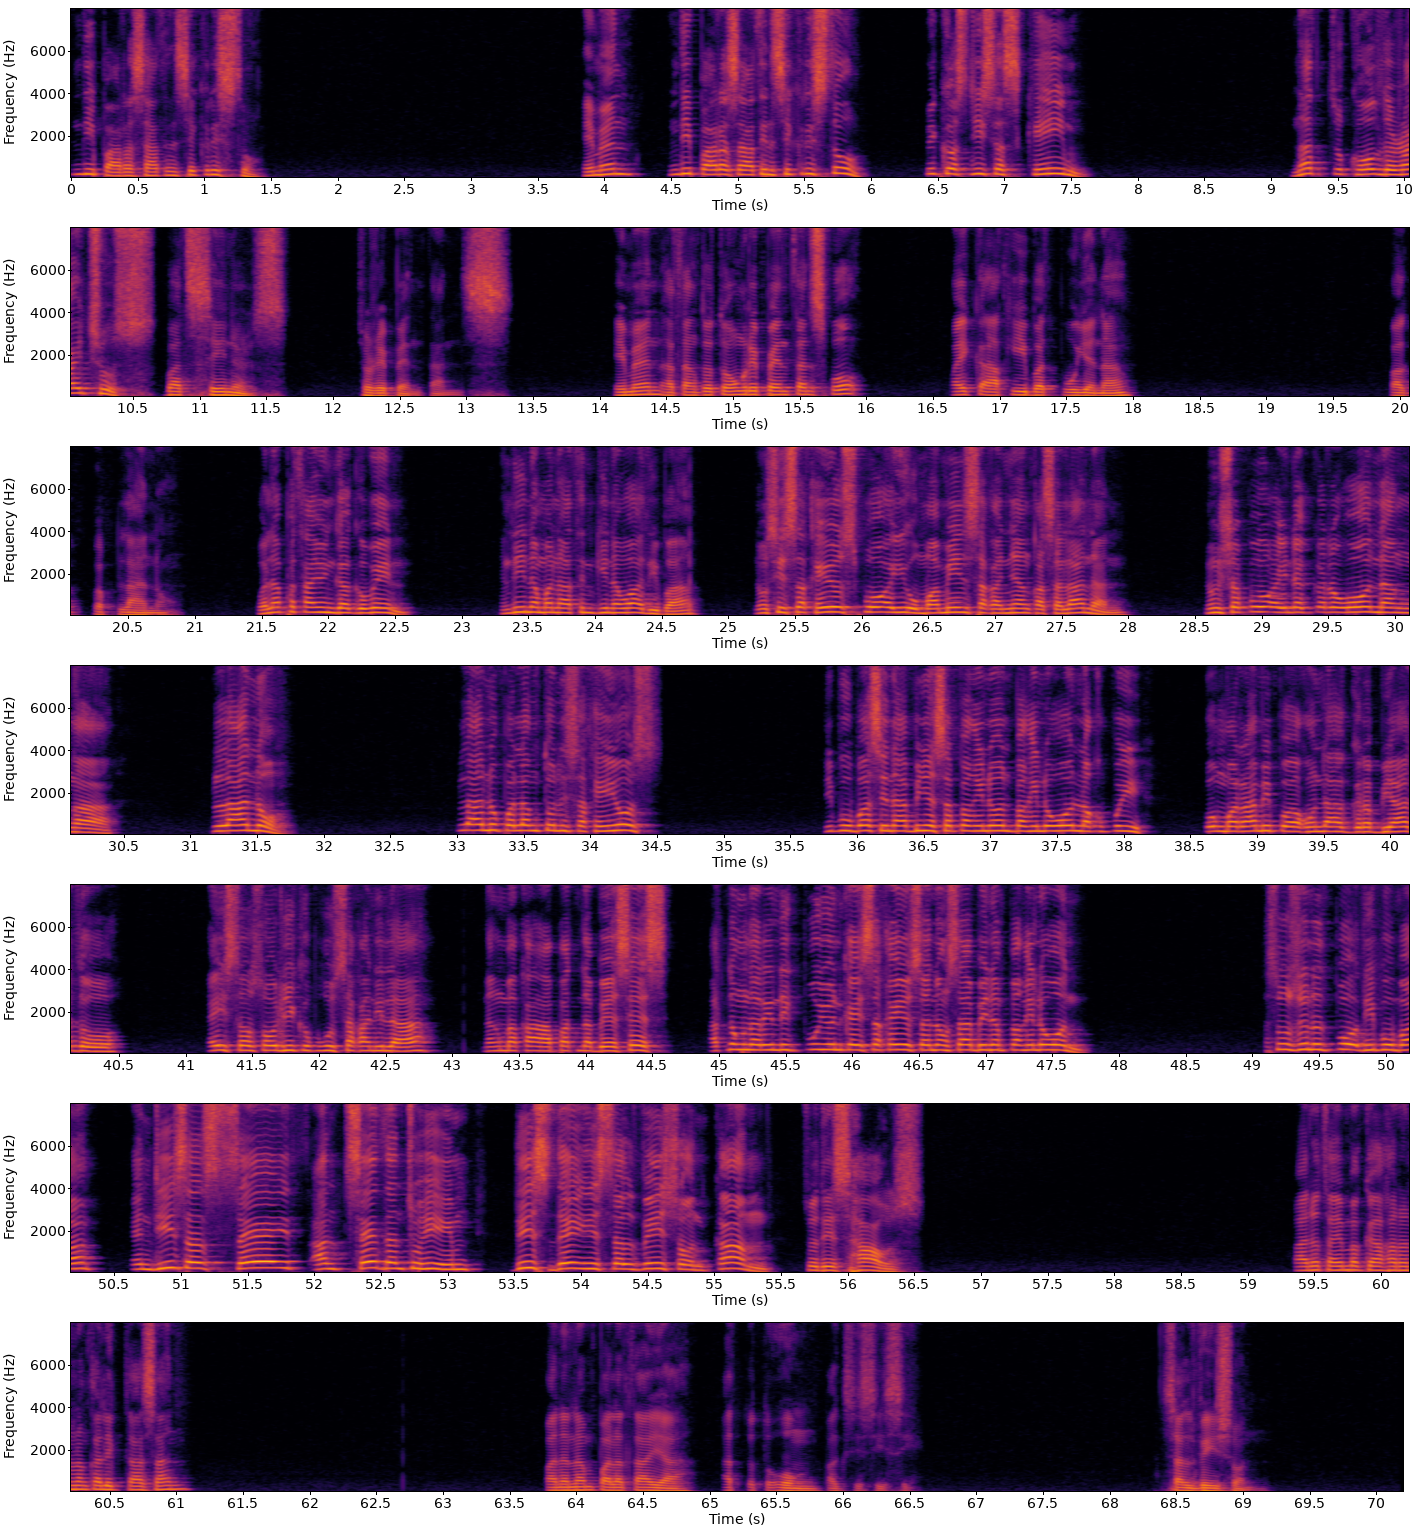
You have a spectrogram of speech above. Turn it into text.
hindi para sa atin si Kristo. Amen? Hindi para sa atin si Kristo. Because Jesus came not to call the righteous, but sinners to repentance. Amen? At ang totoong repentance po, may kaakibat po yan ng pagpaplano. Wala pa tayong gagawin. Hindi naman natin ginawa, di ba? Nung si Zacchaeus po ay umamin sa kanyang kasalanan, nung siya po ay nagkaroon ng ah, plano, plano pa lang to ni Zacchaeus. Di po ba sinabi niya sa Panginoon, Panginoon, ako po'y, kung marami po akong naagrabyado, ay sasoli ko po sa kanila ng makaapat na beses. At nung narinig po yun kay Zacchaeus, anong sabi ng Panginoon? Sa susunod po, di po ba? And Jesus said, and said unto him, This day is salvation, come to this house. Paano tayo magkakaroon ng kaligtasan? Pananampalataya at totoong pagsisisi. Salvation.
